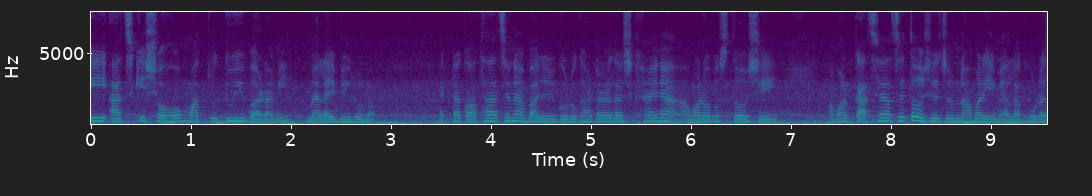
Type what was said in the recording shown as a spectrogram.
এই আজকে সহ মাত্র দুইবার আমি মেলায় বের হলাম। একটা কথা আছে না, বাড়ির গরু ঘাটার ঘাস খায় না, আমার অবস্থাও সেই। আমার কাছে আছে তো, সেজন্য আমার এই মেলা ঘোরা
